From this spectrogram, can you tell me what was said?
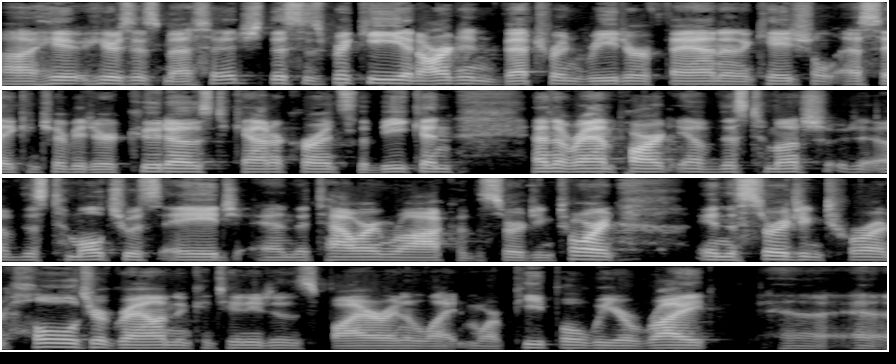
Uh, here, here's his message. This is Ricky, an ardent veteran reader, fan, and occasional essay contributor. Kudos to Countercurrents, the beacon, and the rampart of this, of this tumultuous age, and the towering rock of the surging torrent. In the surging torrent, hold your ground and continue to inspire and enlighten more people. We are right. Uh, uh,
